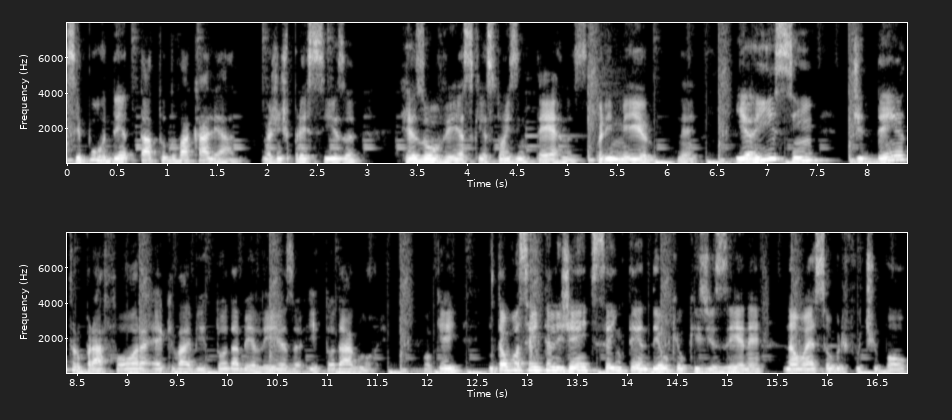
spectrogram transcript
se por dentro tá tudo vacalhado. A gente precisa resolver as questões internas primeiro, né? E aí sim, de dentro para fora é que vai vir toda a beleza e toda a glória, ok? Então você é inteligente, você entendeu o que eu quis dizer, né? Não é sobre futebol,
